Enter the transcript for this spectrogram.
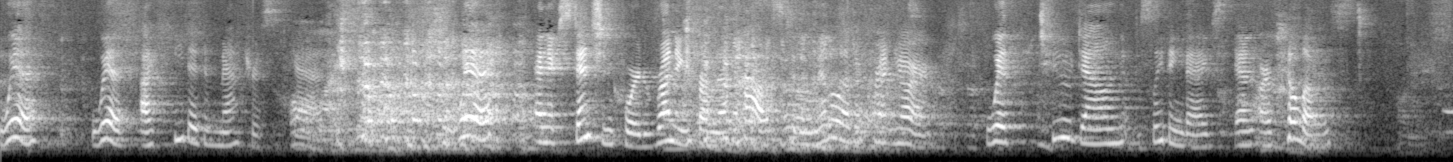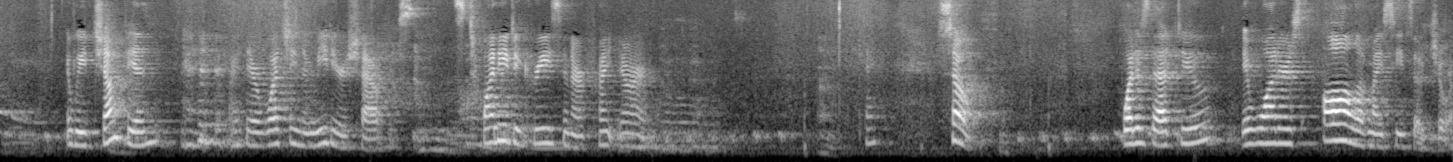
with with a heated mattress oh pad, oh with an extension cord running from the house to the middle of the front yard, with two down sleeping bags and our pillows. And we jump in, right there watching the meteor showers. It's 20 degrees in our front yard. Okay? So, what does that do? It waters all of my seeds of joy.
